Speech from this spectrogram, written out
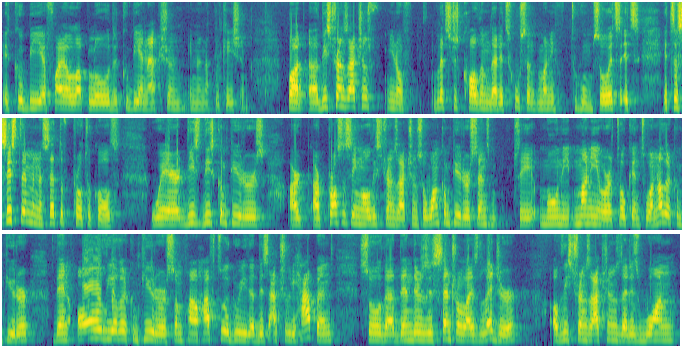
It could be a file upload. It could be an action in an application. But uh, these transactions, you know, let's just call them that it's who sent money to whom. So it's it's it's a system and a set of protocols where these these computers are, are processing all these transactions. So one computer sends say money money or a token to another computer, then all the other computers somehow have to agree that this actually happened, so that then there's a centralized ledger of these transactions that is one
